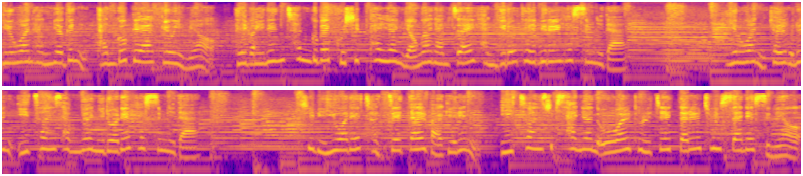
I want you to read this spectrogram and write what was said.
이호원 학력은 단국대학교이며 데뷔는 1998년 영화 남자의 향기로 데뷔를 했습니다. 이호원 결혼은 2003년 1월에 했습니다. 12월에 첫째 딸 박예린, 2014년 5월 둘째 딸을 출산했으며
